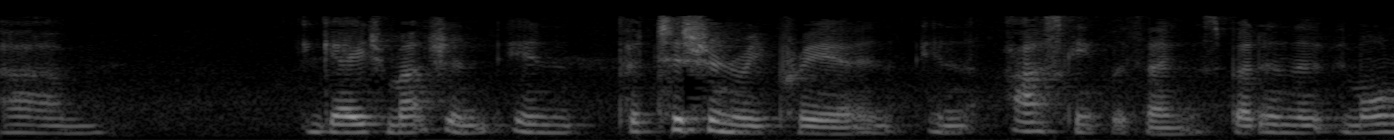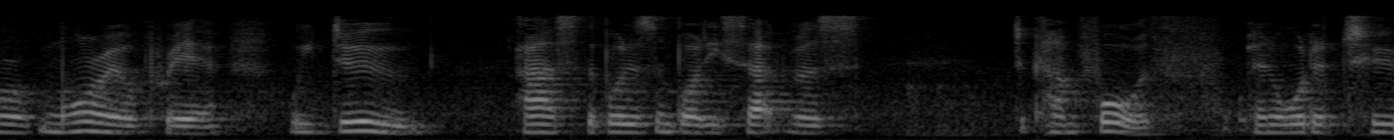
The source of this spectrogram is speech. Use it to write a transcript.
um, engage much in, in petitionary prayer in, in asking for things, but in the memorial prayer we do ask the Buddhas and Bodhisattvas to come forth in order to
